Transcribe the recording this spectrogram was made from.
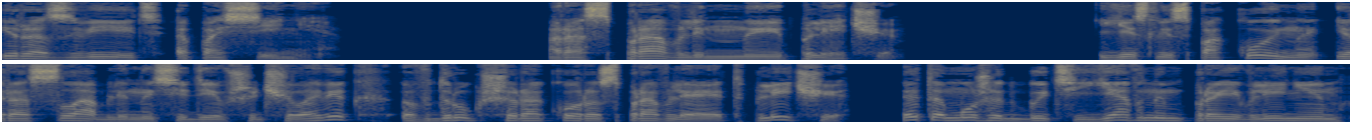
и развеять опасения. Расправленные плечи. Если спокойно и расслабленно сидевший человек вдруг широко расправляет плечи, это может быть явным проявлением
